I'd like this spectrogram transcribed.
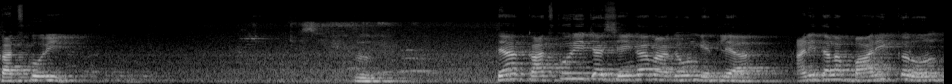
काचकोरी. त्या काचकोरीच्या शेंगा मागवून घेतल्या आणि त्याला बारीक करून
